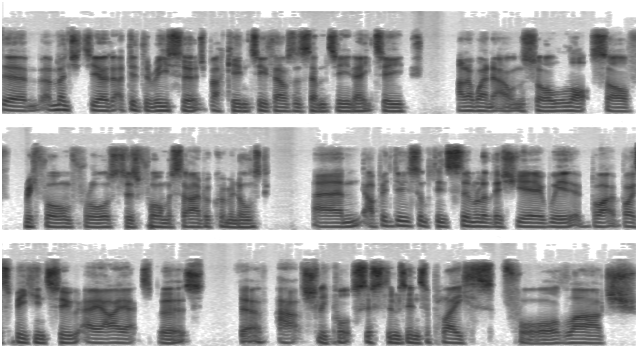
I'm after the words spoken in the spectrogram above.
Um, I mentioned to you. I did the research back in 2017, 18, and I went out and saw lots of reform fraudsters, former cyber criminals. Um, I've been doing something similar this year with by, by speaking to AI experts that have actually put systems into place for large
